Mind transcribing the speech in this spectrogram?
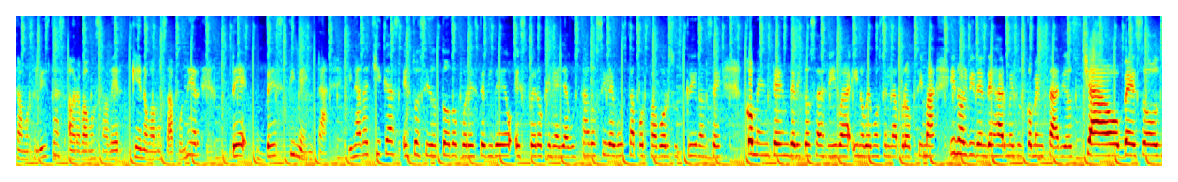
estamos listas, ahora vamos a ver qué nos vamos a poner de vestimenta. Y nada chicas, esto ha sido todo por este video, espero que le haya gustado, si le gusta por favor suscríbanse, comenten deditos arriba y nos vemos en la próxima. Y no olviden dejarme sus comentarios, chao, besos.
